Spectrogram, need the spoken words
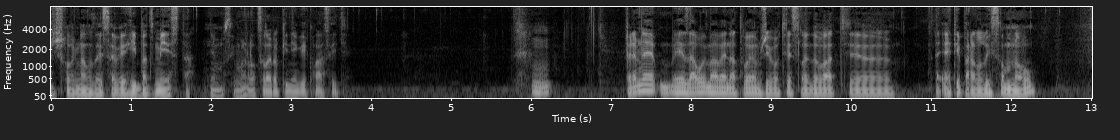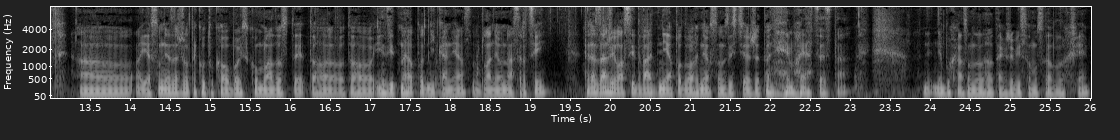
že človek naozaj sa vie hýbať z miesta. Nemusí možno celé roky niekde kvásiť. Mm. Pre mňa je zaujímavé na tvojom živote sledovať e, aj tie paralely so mnou, ja som nezažil takú tú kaubojskú mladosť toho, toho inzitného podnikania s dlaňou na srdci. Teraz zažil asi dva dni a po dvoch dňoch som zistil, že to nie je moja cesta. Nebuchal som do toho tak, že by som musel dlhšie.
